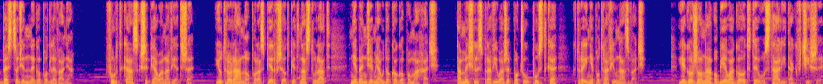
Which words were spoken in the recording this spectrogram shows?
bez codziennego podlewania. Furtka skrzypiała na wietrze. Jutro rano, po raz pierwszy od 15 lat, nie będzie miał do kogo pomachać. Ta myśl sprawiła, że poczuł pustkę, której nie potrafił nazwać. Jego żona objęła go od tyłu, stali tak w ciszy.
